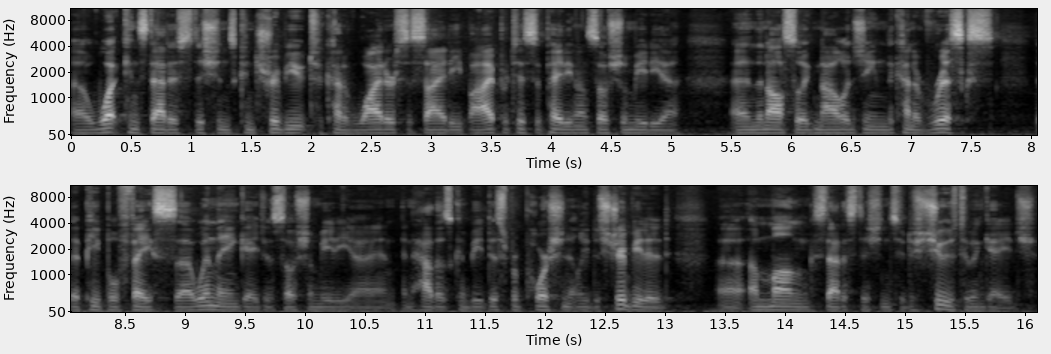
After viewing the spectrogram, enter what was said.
Uh, what can statisticians contribute to kind of wider society by participating on social media? And then also acknowledging the kind of risks that people face uh, when they engage in social media and, and, how those can be disproportionately distributed uh, among statisticians who choose to engage.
